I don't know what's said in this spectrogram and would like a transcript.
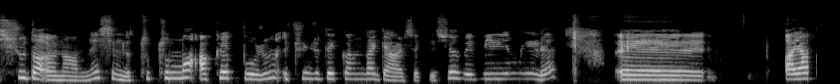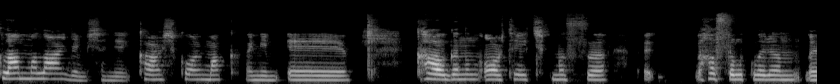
şu da önemli. Şimdi tutulma Akrep Burcu'nun 3. dekanında gerçekleşiyor ve ile e, ayaklanmalar demiş. Hani karşı koymak, hani e, kavganın ortaya çıkması, e, hastalıkların e,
